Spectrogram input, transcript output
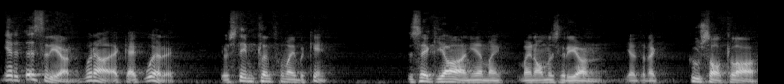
ja, dit is Rian. Hoor nou, ek ek hoor ek. Jou stem klink vir my bekend." Toe sê ek, "Ja, nee, my my naam is Rian." Ja, dan ek koes al klaar.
